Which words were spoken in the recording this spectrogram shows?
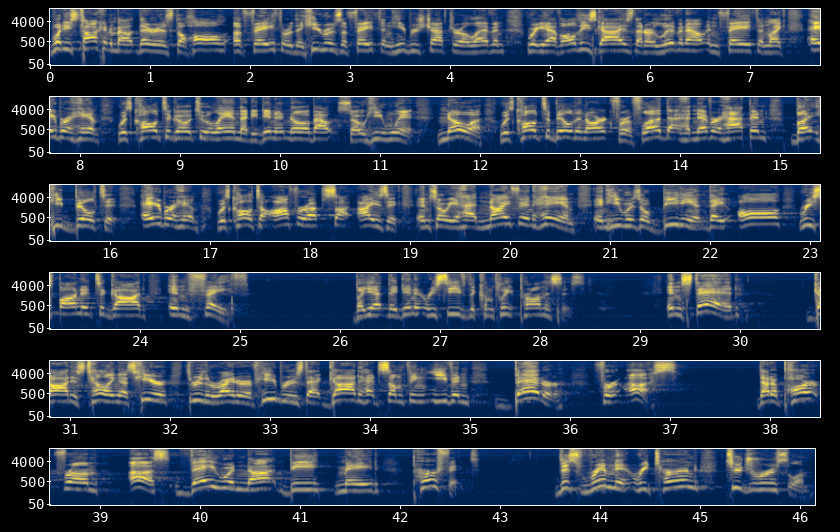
What he's talking about there is the hall of faith or the heroes of faith in Hebrews chapter 11, where you have all these guys that are living out in faith. And like Abraham was called to go to a land that he didn't know about, so he went. Noah was called to build an ark for a flood that had never happened, but he built it. Abraham was called to offer up Isaac, and so he had knife in hand and he was obedient. They all responded to God in faith, but yet they didn't receive the complete promises. Instead, God is telling us here through the writer of Hebrews that God had something even better for us. That apart from us, they would not be made perfect. This remnant returned to Jerusalem.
